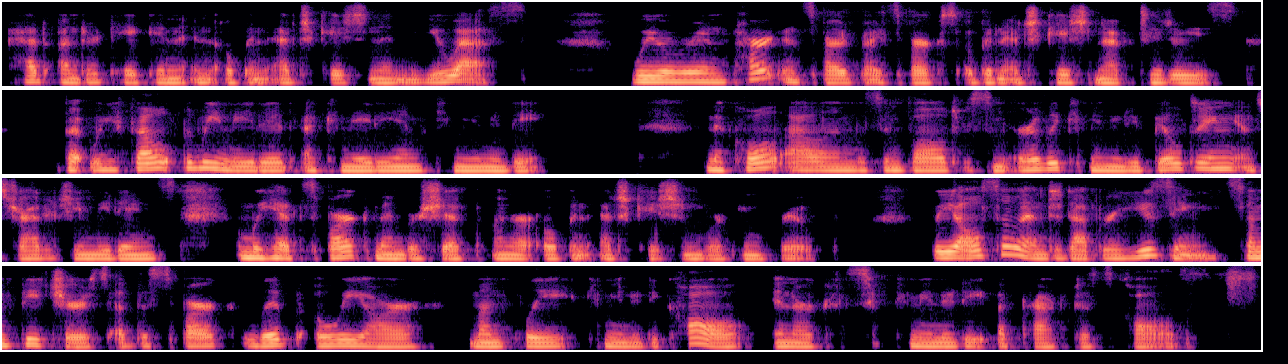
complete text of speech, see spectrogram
had undertaken in open education in the US. We were in part inspired by SPARC's open education activities, but we felt that we needed a Canadian community. Nicole Allen was involved with some early community building and strategy meetings, and we had Spark membership on our open education working group. We also ended up reusing some features of the SPARC LibOER monthly community call in our community of practice calls.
